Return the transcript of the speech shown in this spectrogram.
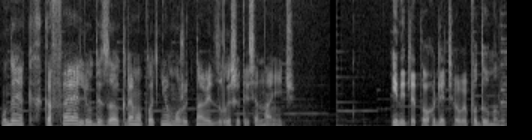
У деяких кафе люди за окрему платню можуть навіть залишитися на ніч. І не для того, для чого ви подумали.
